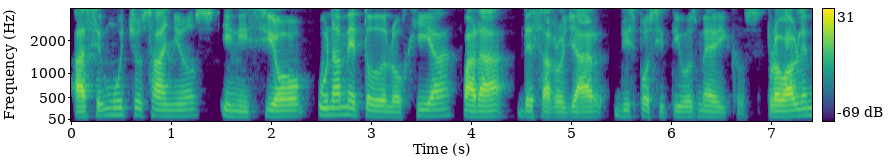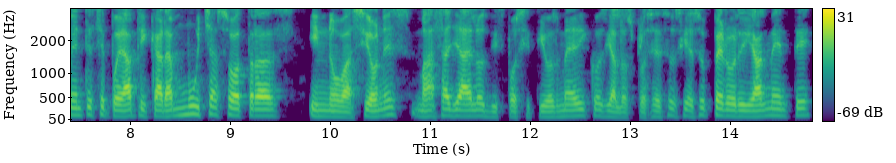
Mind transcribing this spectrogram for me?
hace muchos años inició una metodología para desarrollar dispositivos médicos. Probablemente se puede aplicar a muchas otras innovaciones más allá de los dispositivos médicos y a los procesos y eso, pero realmente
